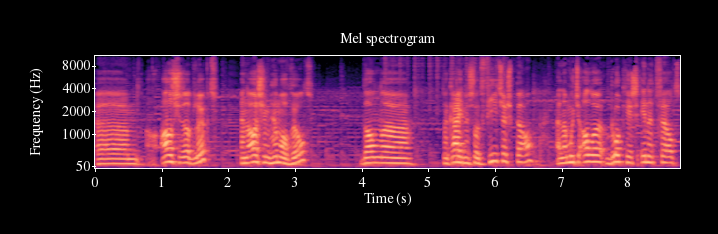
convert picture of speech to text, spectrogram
Ehm, als je dat lukt en als je hem helemaal vult, dan dan krijg je een soort feature spel. En dan moet je alle blokjes in het veld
